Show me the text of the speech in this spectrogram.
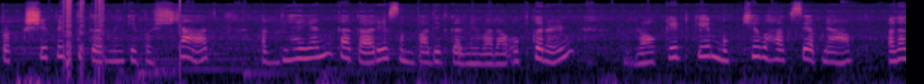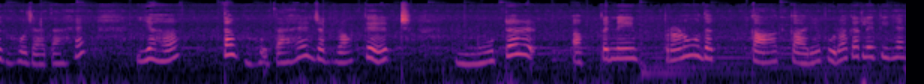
प्रक्षेपित करने के पश्चात अध्ययन का कार्य संपादित करने वाला उपकरण रॉकेट के मुख्य भाग से अपने आप अलग हो जाता है। यह तब होता है जब रॉकेट मोटर अपने प्रणोदक का कार्य पूरा कर लेती है।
